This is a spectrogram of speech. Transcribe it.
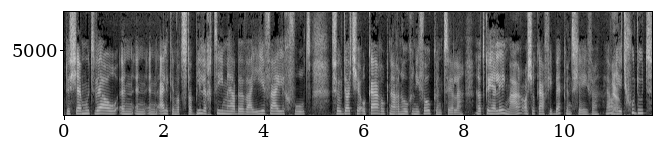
Dus jij moet wel een, een, een, eigenlijk een wat stabieler team hebben waar je je veilig voelt, zodat je elkaar ook naar een hoger niveau kunt tillen. En dat kun je alleen maar als je elkaar feedback kunt geven. Hè? Wanneer je het goed doet,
